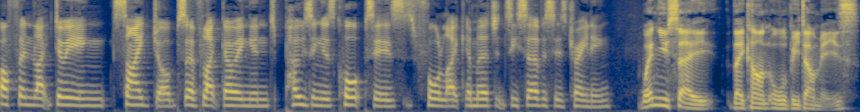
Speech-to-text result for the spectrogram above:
often like doing side jobs of like going and posing as corpses for like emergency services training. When you say they can't all be dummies,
